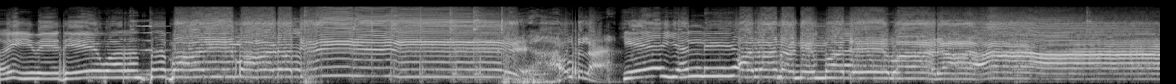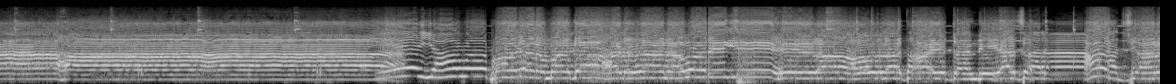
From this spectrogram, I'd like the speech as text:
ದೈವೇ ದೇವರಂತ ಬಾಯಿ ಮಾಡದಿ ಹೌದಲ್ಲ? ಏ ಎಲ್ಲಿ ಅರನ ನಿಮ್ಮ ದೇವರ. ಯಾವ ಬಡನ ಮಗ ಹಡದನವರಿಗೆ ಹೇಳ ಅವರ ತಾಯಿ ತಂದೆ ಹೆಸರ ಅಜ್ಜನ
